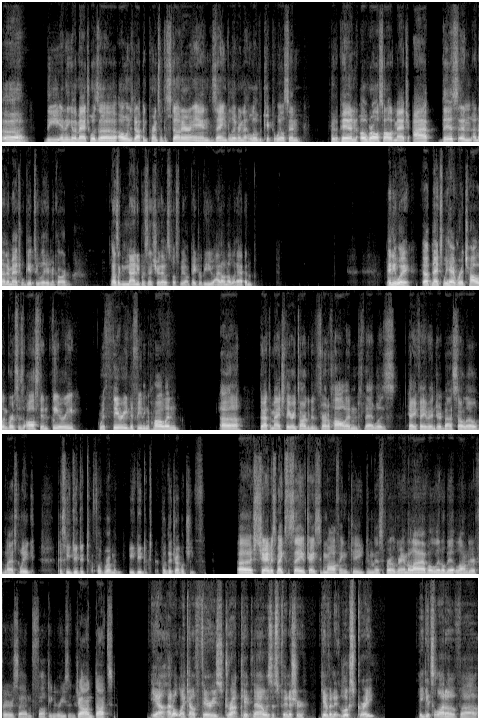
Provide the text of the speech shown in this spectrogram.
Uh, the ending of the match was uh, Owens dropping Prince with a stunner and Zayn delivering the helluva kick to Wilson for the pin. Overall, a solid match. I this and another match we'll get to later in the card. I was like ninety percent sure that was supposed to be on pay per view. I don't know what happened. Anyway, up next we have Ridge Holland versus Austin Theory, with Theory defeating Holland. Uh, throughout the match, Theory targeted the throat of Holland. That was kayfabe injured by Solo last week because he did it for Roman. He did it for the Trouble Chief. Uh, Sheamus makes the save, chasing him off and keeping this program alive a little bit longer for some fucking reason. John, thoughts? yeah. I don't like how Theory's drop kick now is his finisher. Given it looks great, he gets a lot of uh,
